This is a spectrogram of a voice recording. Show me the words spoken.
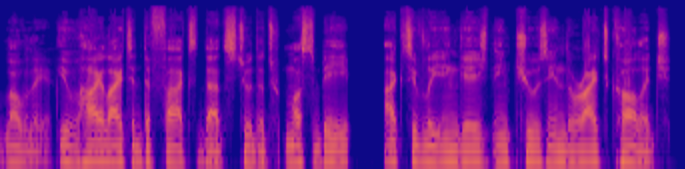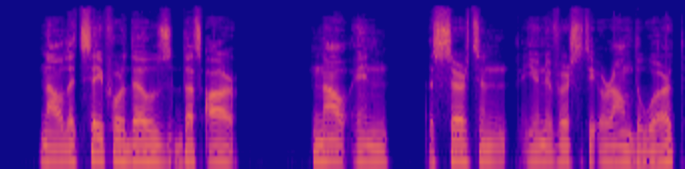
Lovely. You've highlighted the fact that students must be actively engaged in choosing the right college. Now, let's say for those that are now in a certain university around the world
